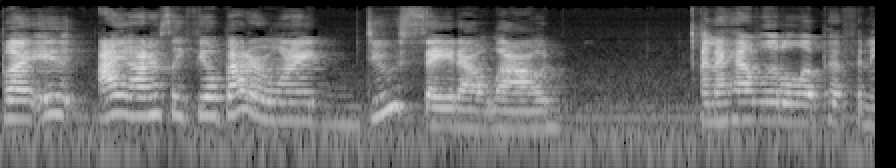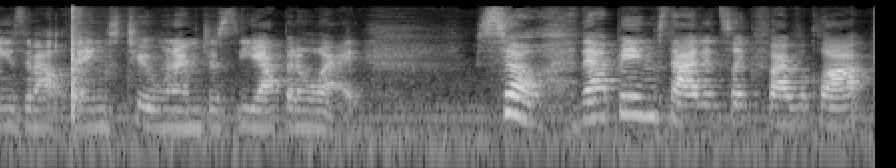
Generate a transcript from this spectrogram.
But it, I honestly feel better when I do say it out loud. And I have little epiphanies about things too when I'm just yapping away. So, that being said, it's like 5 o'clock,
